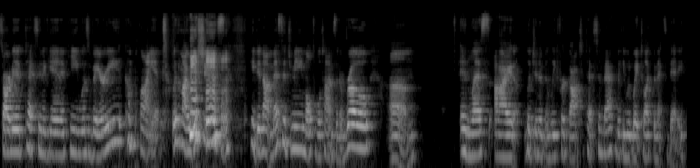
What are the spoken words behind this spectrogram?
started texting again, and he was very compliant with my wishes. he did not message me multiple times in a row, um, unless I legitimately forgot to text him back. But he would wait till like the next day.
